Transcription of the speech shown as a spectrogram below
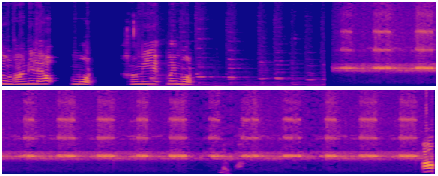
สุ่มครั้งที่แล้ว หมด ครั้งนี้ไม่หมด ไหนวะ เอ้า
